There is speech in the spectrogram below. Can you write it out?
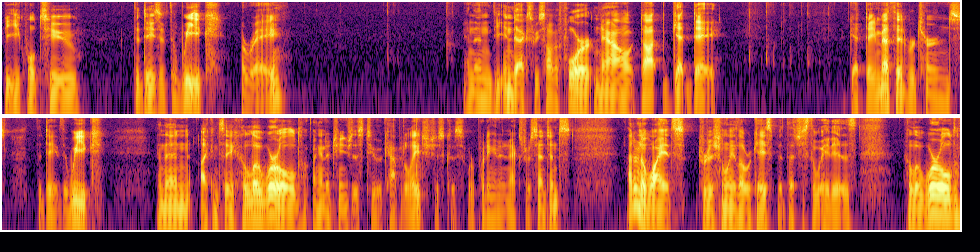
be equal to the days of the week array. And then the index we saw before, now dot get day. Get day method returns the day of the week. And then I can say hello world. I'm going to change this to a capital H just because we're putting in an extra sentence. I don't know why it's traditionally lowercase, but that's just the way it is. Hello world.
